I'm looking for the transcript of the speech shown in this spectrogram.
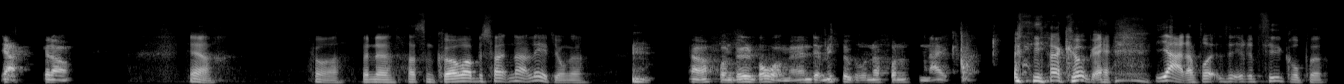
Ja, genau. Ja. Guck mal, wenn du hast einen Körper, bist halt ein Athlet, Junge. Ja, von Bill Bowerman, der Mitbegründer von Nike. ja, guck, ey. Ja, da wollten sie ihre Zielgruppe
